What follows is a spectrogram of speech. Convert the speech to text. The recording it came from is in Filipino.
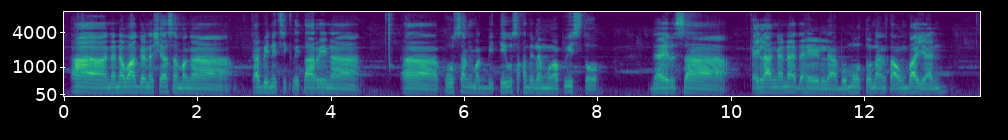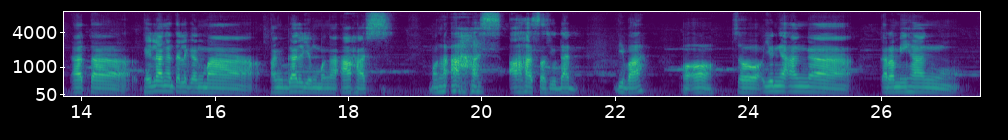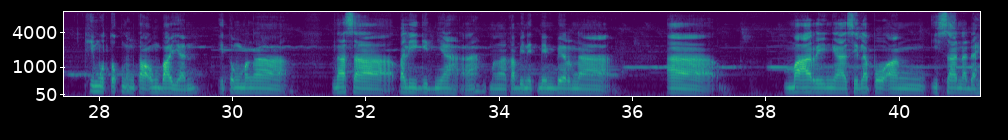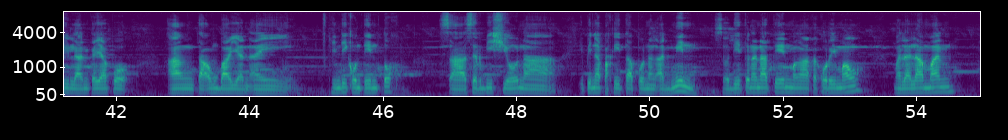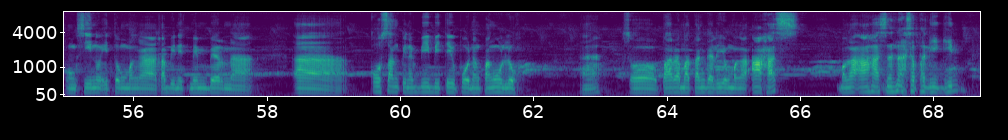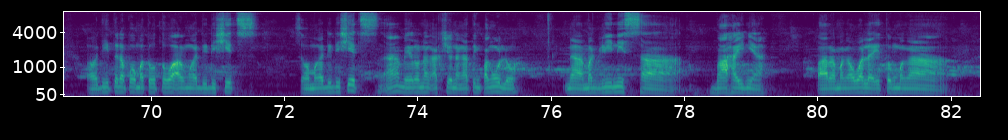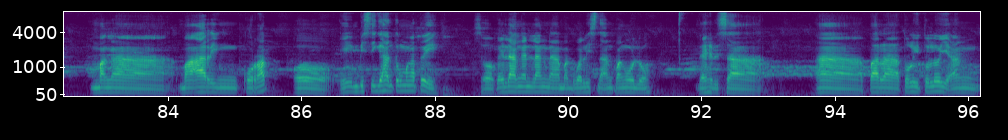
ah, nanawagan na siya sa mga cabinet secretary na ah, kusang magbitiw sa kanilang mga pwesto dahil sa kailangan na dahil ah, bumuto na ang taong bayan at ah, kailangan talagang matanggal yung mga ahas mga ahas ahas sa syudad di ba? Oo. So yun nga ang ah, karamihang himutok ng taong bayan itong mga nasa paligid niya, ah, mga cabinet member na ah, maaring ah, sila po ang isa na dahilan kaya po ang taong bayan ay hindi kontento sa serbisyo na ipinapakita po ng admin. So dito na natin mga kakurimaw malalaman kung sino itong mga cabinet member na ah, kusang pinagbibitiw po ng Pangulo. Ha? So, para matanggal yung mga ahas, mga ahas na nasa paligid, o, dito na po matutuwa ang mga didishits. So, mga didishits, ha? meron ng aksyon ng ating Pangulo na maglinis sa bahay niya para mga wala itong mga mga maaring korap o iimbestigahan tong mga to eh. So, kailangan lang na magwalis na ang Pangulo dahil sa ah, para tuloy-tuloy ang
